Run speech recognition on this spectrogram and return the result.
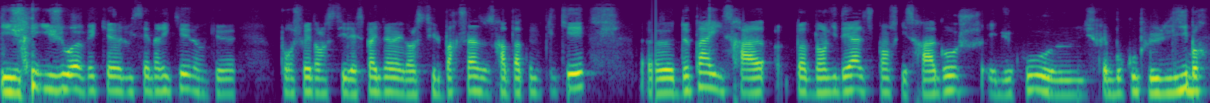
Il joue, il joue avec euh, Luis Enrique, donc euh, pour jouer dans le style espagnol et dans le style Barça, ce sera pas compliqué. Euh, Depay, il sera dans, l'idéal, je pense qu'il sera à gauche et du coup, euh, il serait beaucoup plus libre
